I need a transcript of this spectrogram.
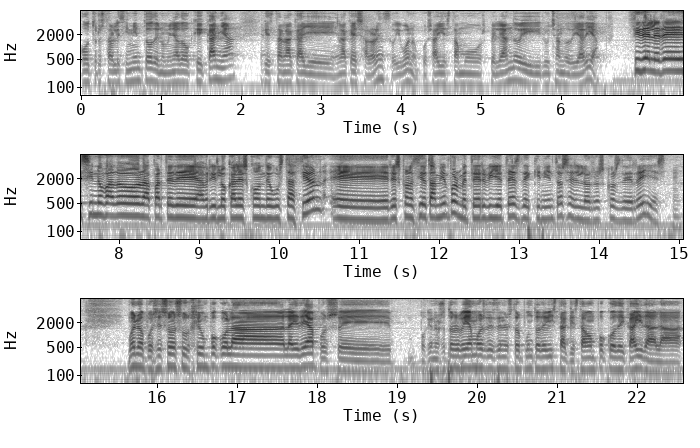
otro establecimiento denominado Que Caña, que está en la calle, en la calle San Lorenzo. Y bueno, pues ahí estamos peleando y luchando día a día. Fidel, eres innovador, aparte de abrir locales con degustación, eh, eres conocido también por meter billetes de 500 en los roscos de Reyes. Mm. Bueno, pues eso surgió un poco la, idea, pues eh, porque nosotros veíamos desde nuestro punto de vista que estaba un poco decaída la,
